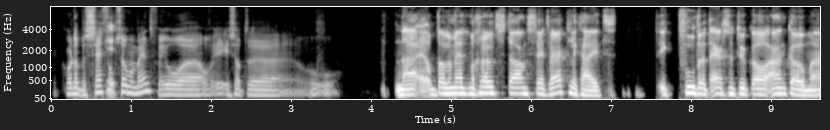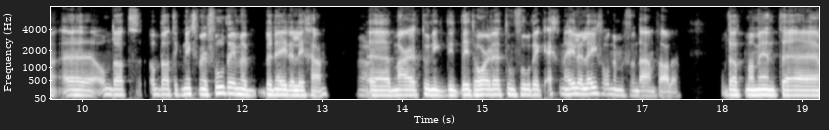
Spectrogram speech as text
Ik hoor dat besef op zo'n moment van, joh, of is dat... Hoe nou, op dat moment mijn grootste angst werd werkelijkheid. Ik voelde het ergens natuurlijk al aankomen, uh, omdat, omdat ik niks meer voelde in mijn benedenlichaam. Ja. Uh, maar toen ik dit, dit, hoorde, toen voelde ik echt mijn hele leven onder me vandaan vallen. Op dat moment uh,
